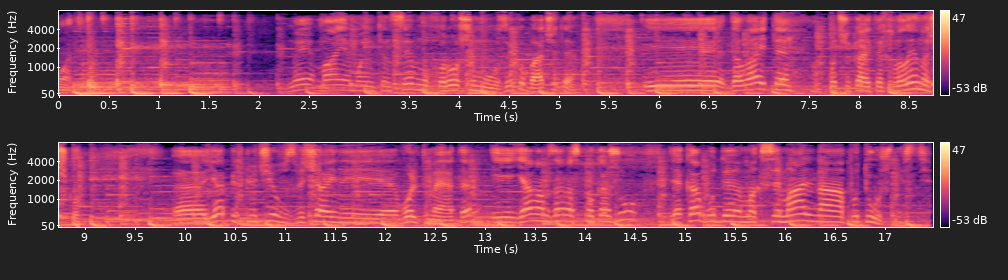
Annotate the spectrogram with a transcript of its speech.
От. Ми маємо інтенсивну хорошу музику, бачите? І давайте, почекайте хвилиночку. Е, я підключив звичайний е, вольтметр, і я вам зараз покажу, яка буде максимальна потужність.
